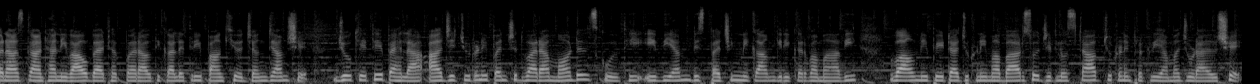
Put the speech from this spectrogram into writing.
બનાસકાંઠાની વાવ બેઠક પર આવતીકાલે ત્રિપાંખીઓ જંગ જામશે. જો કે તે પહેલા આજે ચૂંટણી પંચ દ્વારા મોડેલ સ્કૂલથી ઈવીએમ ડિસ્પેચિંગની કામગીરી કરવામાં આવી. વાવની પેટા ચૂંટણીમાં બારસો જેટલો સ્ટાફ ચૂંટણી પ્રક્રિયામાં જોડાયો છે.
